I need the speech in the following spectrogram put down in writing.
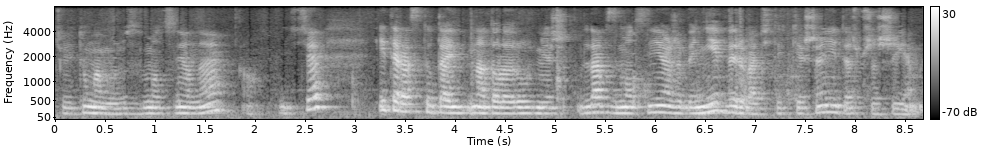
czyli tu mamy już wzmocnione. O, widzicie? I teraz tutaj na dole również dla wzmocnienia, żeby nie wyrwać tych kieszeni, też przeszyjemy.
